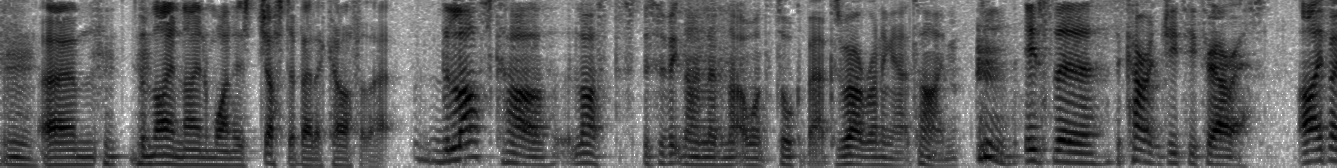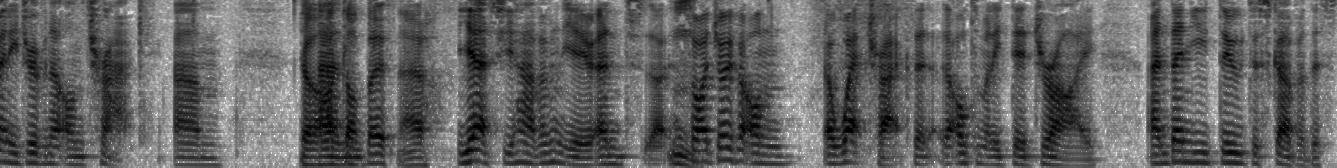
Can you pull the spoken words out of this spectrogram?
Mm. um, the 991 is just a better car for that. The last car, last specific 911 that I want to talk about because we are running out of time, is the the current GT3 RS. I've only driven it on track. Um, Yeah, I've done both now. yes, you have, haven't you? And uh, so I drove it on a wet track that ultimately did dry. And then you do discover this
